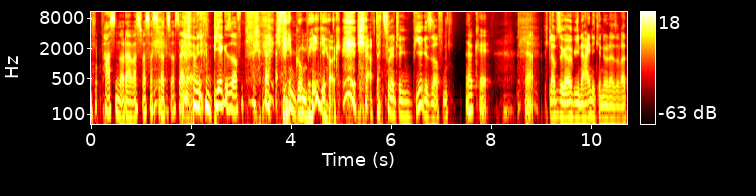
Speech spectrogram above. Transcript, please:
passen? Oder was, was hast du dazu? Hast du einfach wieder ein Bier gesoffen? ich bin Gourmet, Georg. Ich habe dazu natürlich ein Bier gesoffen. Okay. Ja. Ich glaube sogar irgendwie ein Heineken oder sowas.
